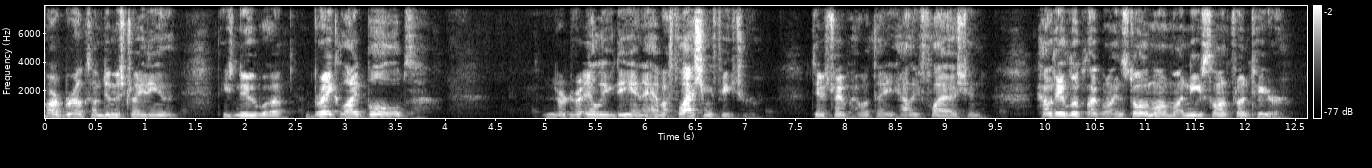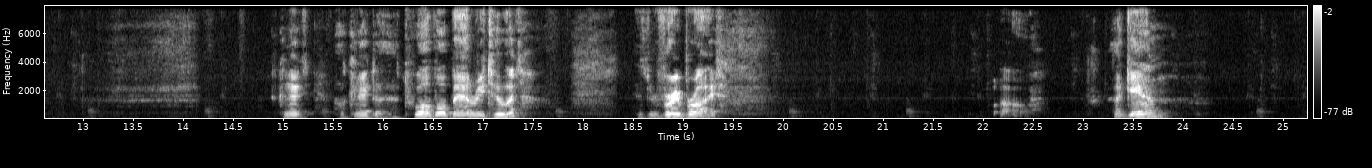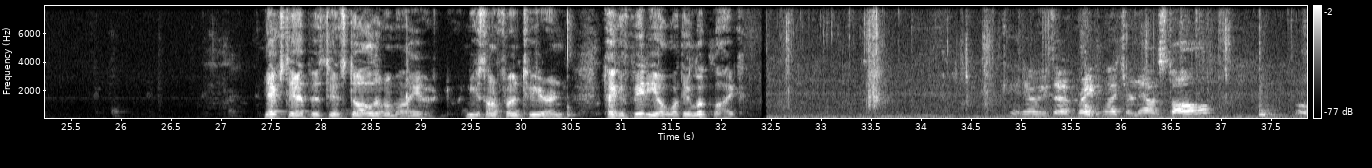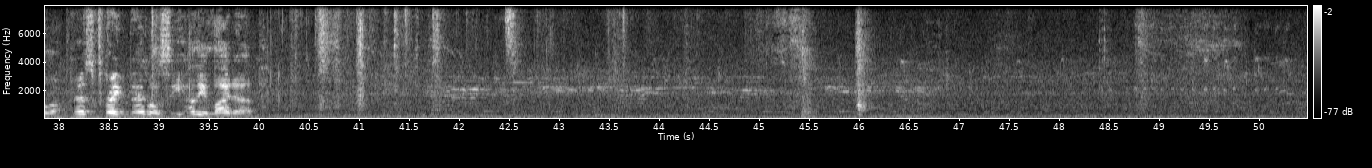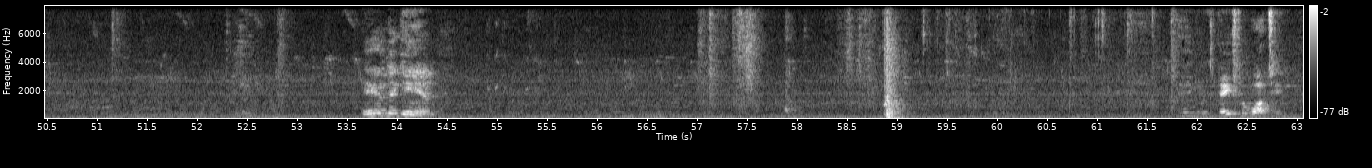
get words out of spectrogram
Mark Brooks. I'm demonstrating these new uh, brake light bulbs. They're, they're LED and they have a flashing feature. Demonstrate how they how they flash and how they look like when I install them on my Nissan Frontier. Connect. I'll connect a 12 volt battery to it. They're very bright. Again, Next step is to install it on my Nissan Frontier and take a video of what they look like. Okay, now these uh, brake lights are now installed. We'll uh, press the brake pedal and see how they light up. And again. Thanks for watching.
